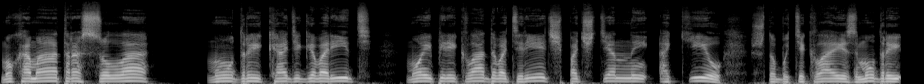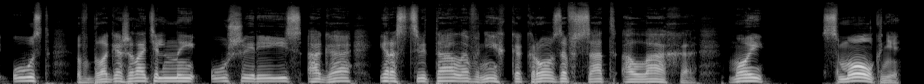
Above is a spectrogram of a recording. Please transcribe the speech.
Мухаммад Расулла, мудрый Кади говорит, мой перекладывать речь, почтенный Акил, чтобы текла из мудрой уст в благожелательные уши Реис Ага и расцветала в них, как роза в сад Аллаха. Мой... «Смолкни!»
